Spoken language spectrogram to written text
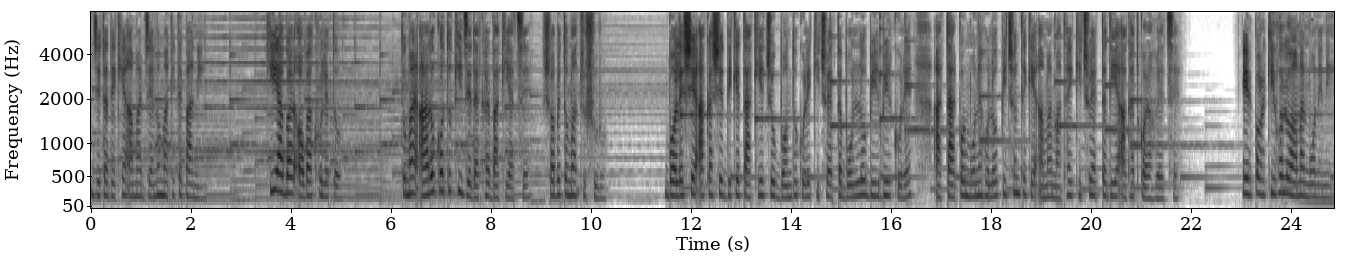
যেটা দেখে আমার যেন মাটিতে পানি কি আবার অবাক হলে তো? তোমার আরও কত কি যে দেখার বাকি আছে। সবে তো মাত্র শুরু। বলে সে আকাশের দিকে তাকিয়ে চোখ বন্ধ করে কিছু একটা বলল বিড়বিড় করে, আর তারপর মনে হলো পিছন থেকে আমার মাথায় কিছু একটা দিয়ে আঘাত করা হয়েছে। এরপর কি হলো আমার মনে নেই।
